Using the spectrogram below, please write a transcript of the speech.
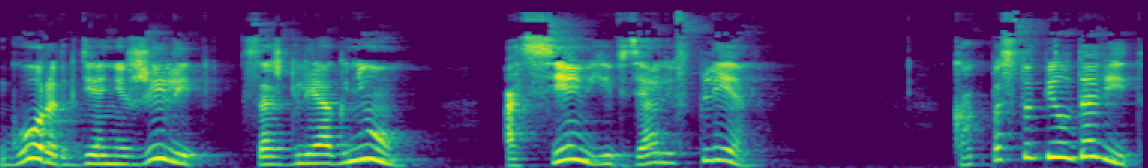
Город, где они жили, сожгли огнем, а семьи взяли в плен. Как поступил Давид?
